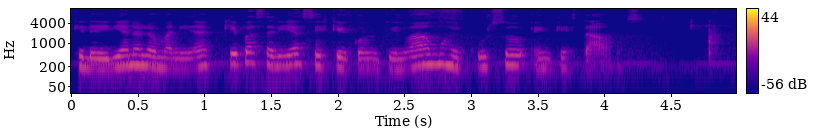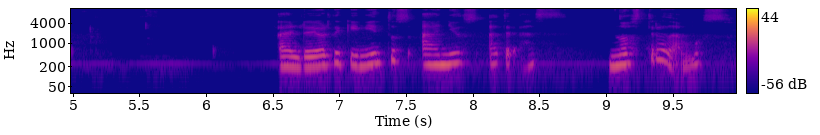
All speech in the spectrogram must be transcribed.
que le dirían a la humanidad qué pasaría si es que continuábamos el curso en que estábamos alrededor de 500 años atrás, Nostradamus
